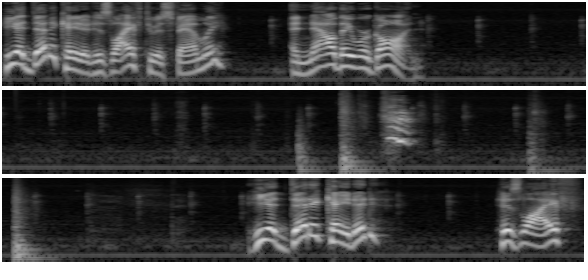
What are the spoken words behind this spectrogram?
He had dedicated his life to his family, and now they were gone. he had dedicated his life,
